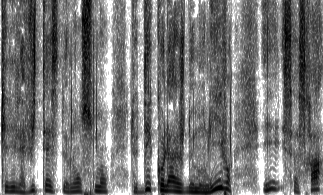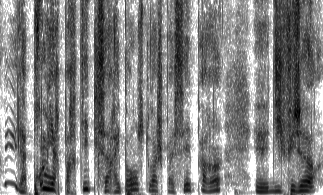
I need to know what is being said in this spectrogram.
quelle est la vitesse de lancement, de décollage de mon livre, et ça sera la première partie de sa réponse. Dois-je passer par un euh, diffuseur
